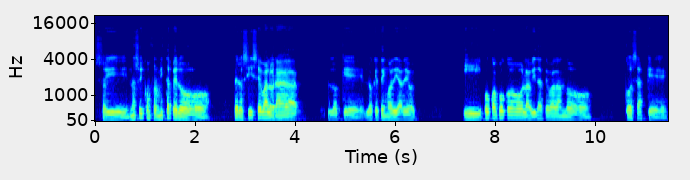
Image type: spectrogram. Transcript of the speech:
Soy, no soy conformista, pero, pero sí sé valorar lo que, lo que tengo a día de hoy. Y poco a poco la vida te va dando cosas que,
